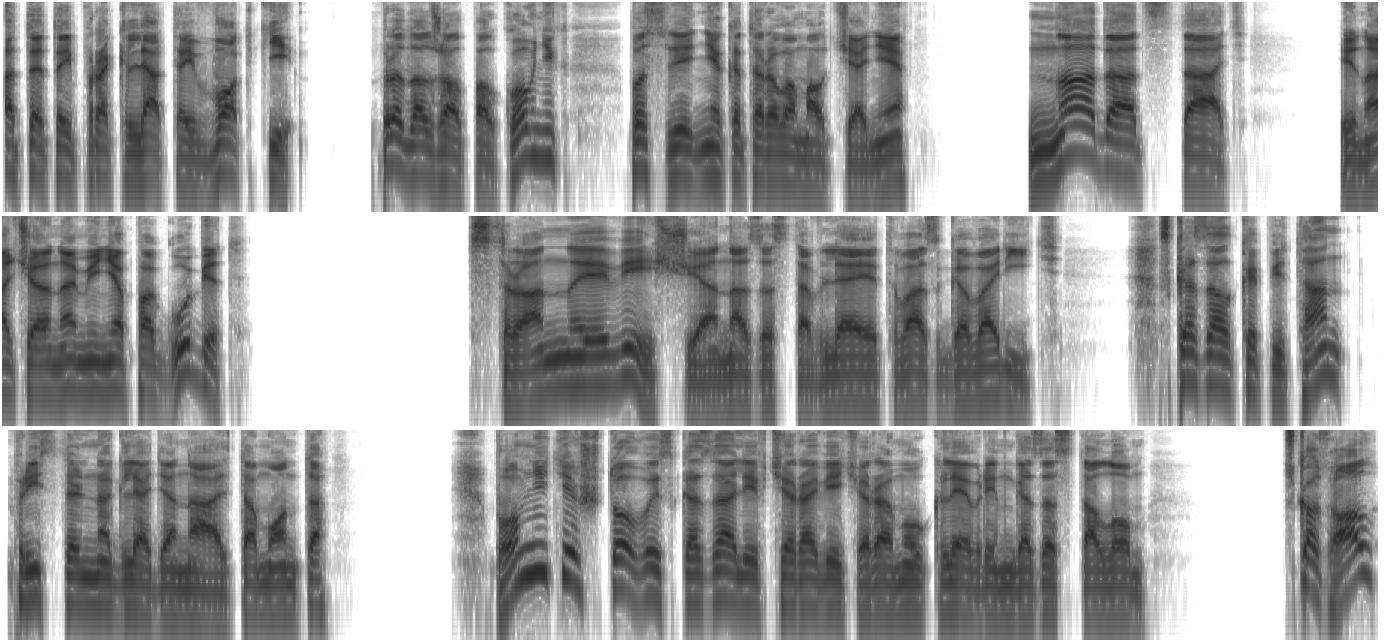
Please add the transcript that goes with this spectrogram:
от этой проклятой водки, продолжал полковник после некоторого молчания. Надо отстать, иначе она меня погубит. «Странные вещи она заставляет вас говорить», — сказал капитан, пристально глядя на Альтамонта. «Помните, что вы сказали вчера вечером у Клевринга за столом?» «Сказал?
